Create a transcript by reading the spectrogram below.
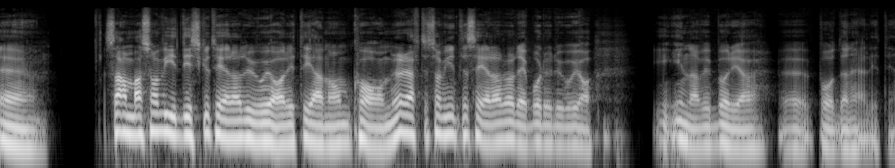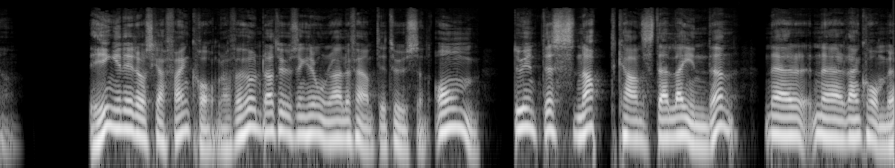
Eh, samma som vi diskuterade du och jag lite grann om kameror eftersom vi är intresserade av det både du och jag innan vi börjar eh, podden här lite grann. Det är ingen idé att skaffa en kamera för 100 000 kronor eller 50 000 om du inte snabbt kan ställa in den när, när den kommer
